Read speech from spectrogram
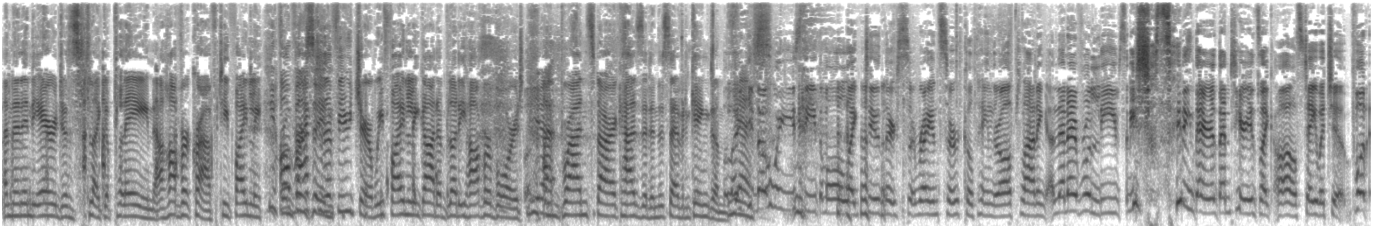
and then in the air, just like a plane, a hovercraft. He finally, from Back hovers to the. Future, we finally got a bloody hoverboard Yeah. and Bran Stark has it in the Seven Kingdoms. Like Yes. you know where you see them all like doing their s- round circle thing, they're all planning, and then everyone leaves, and he's just sitting there, and then Tyrion's like, "Oh, I'll stay with you," but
